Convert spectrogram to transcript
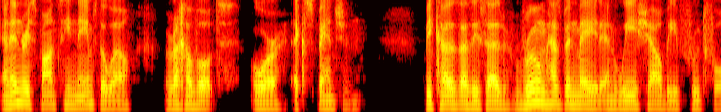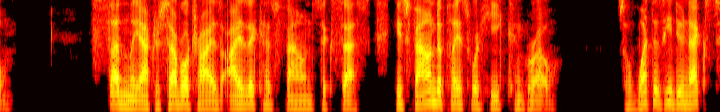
And in response, he names the well Rechavot, or expansion. Because, as he said, room has been made and we shall be fruitful. Suddenly, after several tries, Isaac has found success. He's found a place where he can grow. So, what does he do next?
